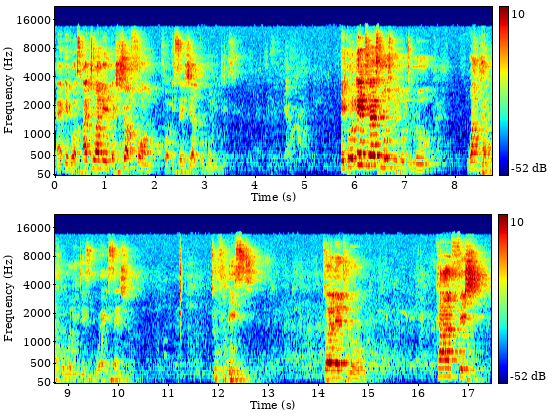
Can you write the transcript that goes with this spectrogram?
And it was actually the short form for essential commodities. It will interest most people to know what type of commodities were essential. Toothpaste, toilet roll, canned fish,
